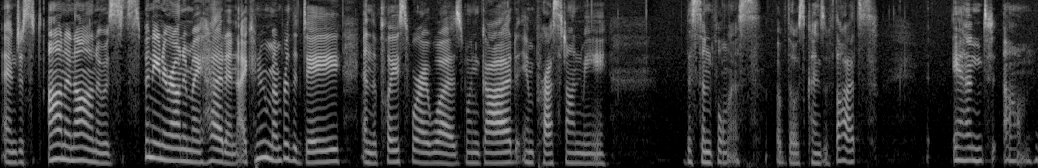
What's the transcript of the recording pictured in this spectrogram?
and just on and on. It was spinning around in my head. And I can remember the day and the place where I was when God impressed on me the sinfulness of those kinds of thoughts. And um,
